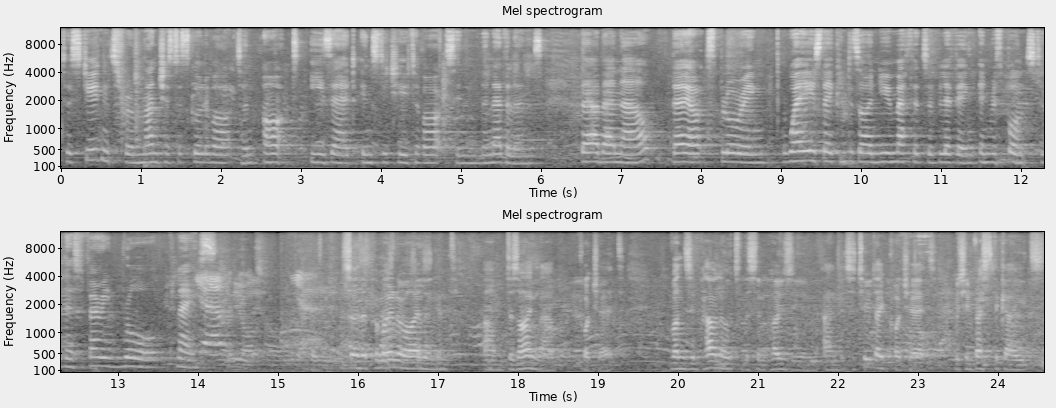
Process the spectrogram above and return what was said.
So students from Manchester School of Arts and Art EZ Institute of Arts in the Netherlands, they are there now. They are exploring ways they can design new methods of living in response to this very raw place. So the Pomona Island um, Design Lab project runs in parallel to the symposium and it's a two-day project which investigates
